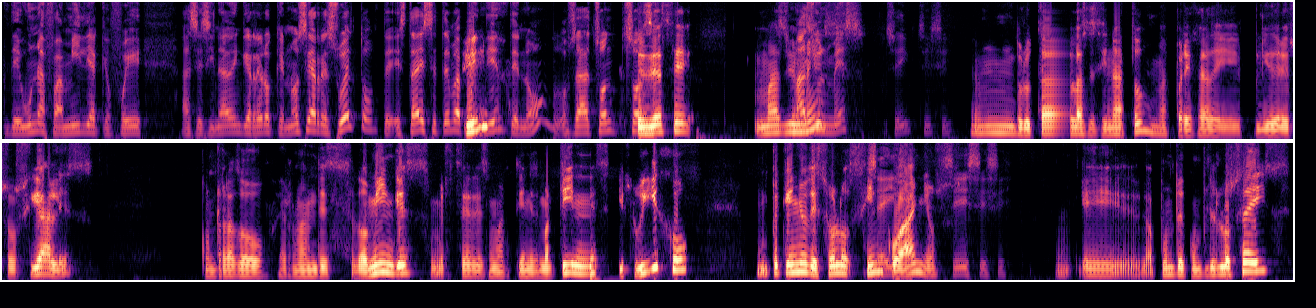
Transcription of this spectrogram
de una familia que fue asesinada en Guerrero que no se ha resuelto. Está ese tema pendiente, ¿no? O sea, son... son... Desde hace más de un más mes. de un mes. Sí, sí, sí. Un brutal asesinato, una pareja de líderes sociales, Conrado Hernández Domínguez, Mercedes Martínez Martínez y su hijo, un pequeño de solo cinco años. Sí, sí, sí. Eh, a punto de cumplir los seis.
